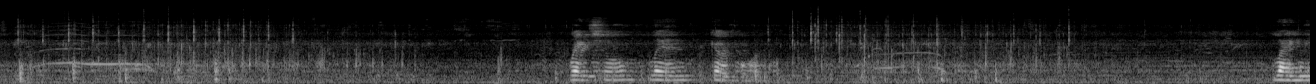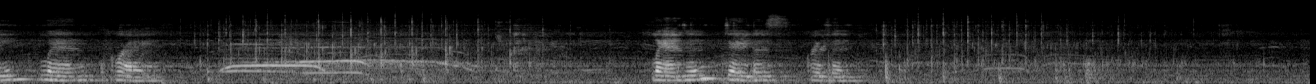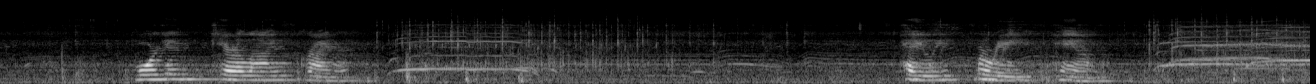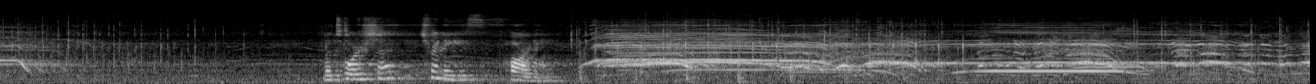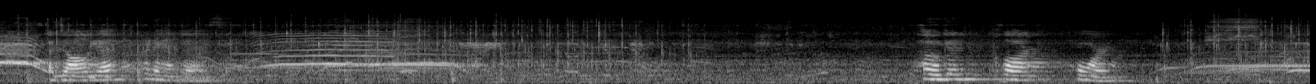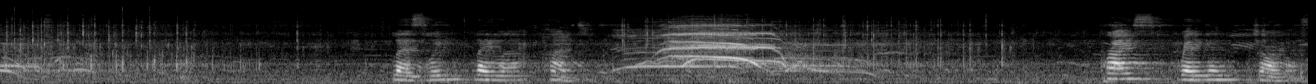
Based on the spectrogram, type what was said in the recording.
Rachel Lynn Goforth. Lainey Lynn Gray. Landon Davis Griffin. Morgan Caroline Greiner. Haley Marie Ham. Latorsha Trinice Hardy. Adalia Hernandez. Hogan Clark Horn. Leslie Layla Hunt. Price Reagan Jarvis.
